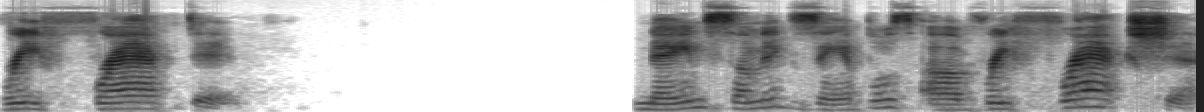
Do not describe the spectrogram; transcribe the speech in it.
Refracted. Name some examples of refraction.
